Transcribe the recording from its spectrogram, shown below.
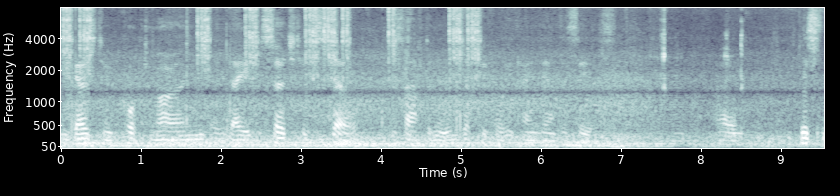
he goes to court tomorrow and they searched his cell this afternoon just before he came down to see us. Uh, this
